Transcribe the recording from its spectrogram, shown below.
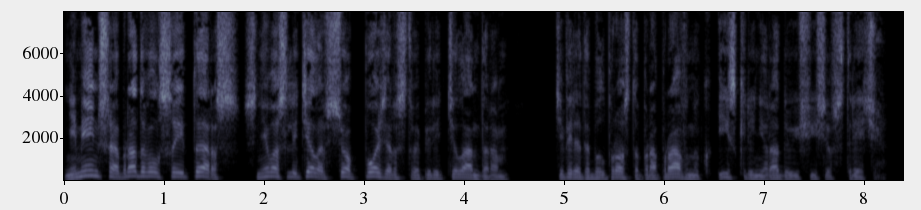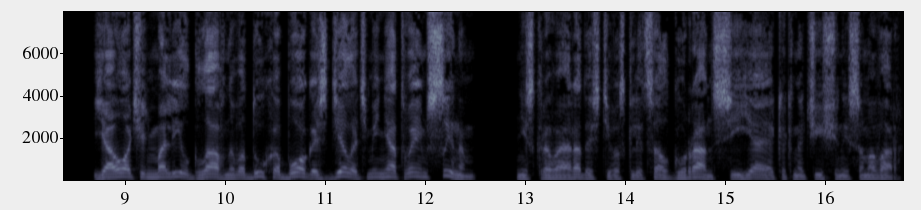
Не меньше обрадовался и Терс, с него слетело все позерство перед Тиландером. Теперь это был просто праправнук, искренне радующийся встрече. «Я очень молил главного духа Бога сделать меня твоим сыном!» Не скрывая радости, восклицал Гуран, сияя, как начищенный самовар.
